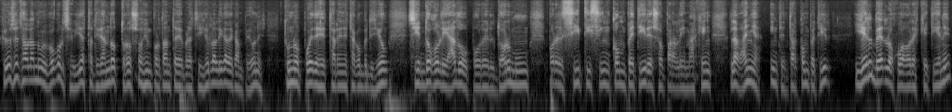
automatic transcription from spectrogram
creo que se está hablando muy poco, el Sevilla está tirando trozos importantes de prestigio en la Liga de Campeones. Tú no puedes estar en esta competición siendo goleado por el Dortmund, por el City sin competir, eso para la imagen la daña, intentar competir. Y él ver los jugadores que tiene,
